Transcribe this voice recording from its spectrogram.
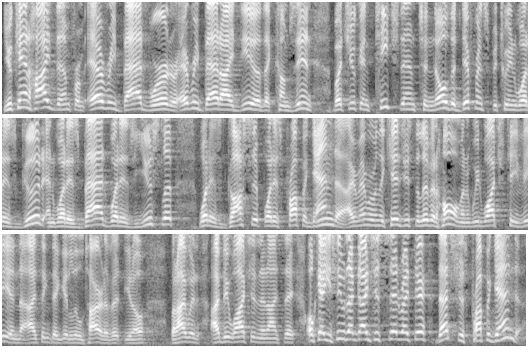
You can't hide them from every bad word or every bad idea that comes in, but you can teach them to know the difference between what is good and what is bad, what is useless, what is gossip, what is propaganda. I remember when the kids used to live at home and we'd watch TV, and I think they get a little tired of it, you know. But I would, I'd be watching and I'd say, okay, you see what that guy just said right there? That's just propaganda.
